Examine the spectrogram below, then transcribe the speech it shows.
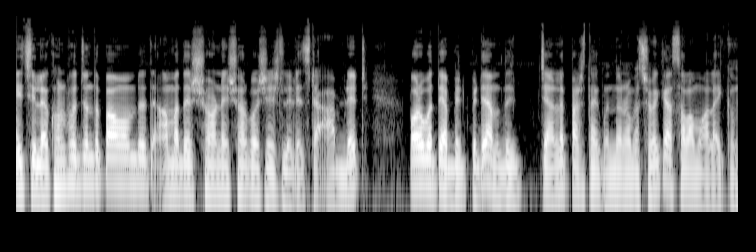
এই ছিল এখন পর্যন্ত পাওয়া আমাদের আমাদের স্বর্ণের সর্বশেষ লেটেস্ট আপডেট পরবর্তী আপডেট পেতে আমাদের চ্যানেলের পাশে থাকবেন। ধন্যবাদ সবাইকে। আসসালামু আলাইকুম।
